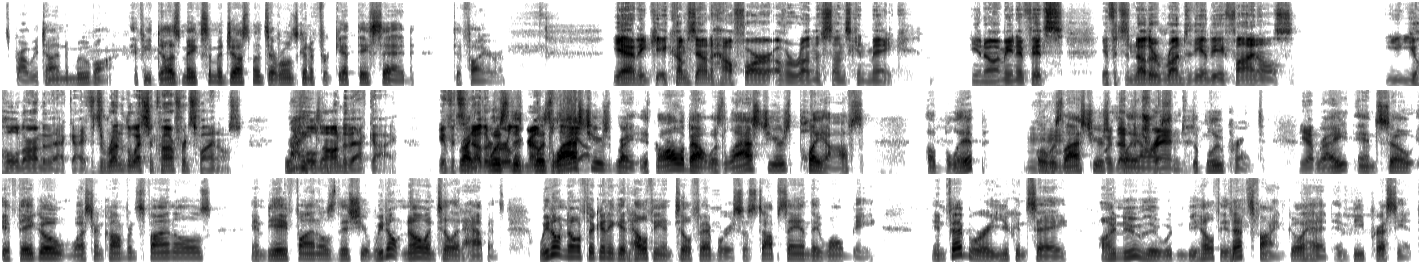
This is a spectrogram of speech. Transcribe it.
it's probably time to move on. If he does make some adjustments, everyone's going to forget they said to fire him. Yeah, and it, it comes down to how far of a run the Suns can make. You know, I mean, if it's if it's another run to the NBA Finals, you, you hold on to that guy. If it's a run to the Western Conference Finals, Right. you hold on to that guy. If it's right. another was early the- round was last year's right? It's all about was last year's playoffs a blip or was Mhm. last year's is that the playoffs trend? the blueprint? Yep. Right. And so if they go Western Conference Finals, NBA Finals this year, we don't know until it happens. We don't know if they're going to get healthy until February. So stop saying they won't be. In February, you can say, "I knew they wouldn't be healthy." That's fine. Go ahead and be prescient.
